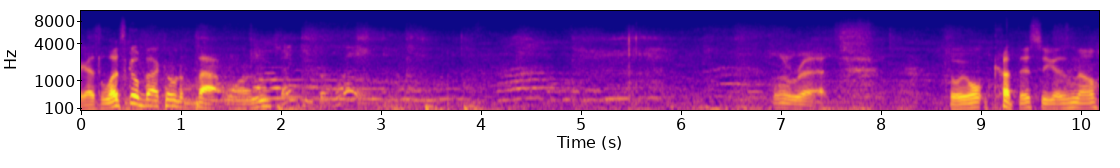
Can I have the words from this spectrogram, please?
Right, guys, let's go back over to that one. Thank you for playing. All right. So we won't cut this so you guys know.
